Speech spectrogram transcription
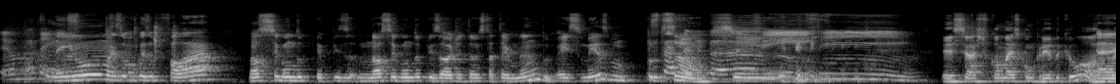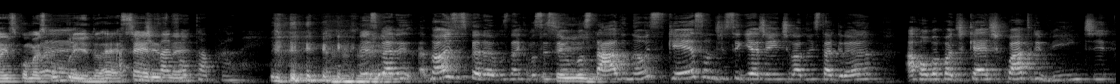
Eu não tenho. Nenhum, mais uma coisa pra falar? Nosso segundo, nosso segundo episódio então está terminando? É isso mesmo, Está produção? terminando. Sim, sim. Esse eu acho que ficou mais comprido que o outro. É, isso ficou mais É. comprido. É, a gente séries, vai né? voltar pro Alé. Eu espero- nós esperamos né, que vocês tenham Sim. gostado. Não esqueçam de seguir a gente lá no Instagram, arroba podcast 4 e 20.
